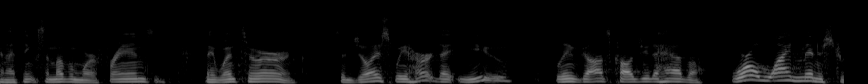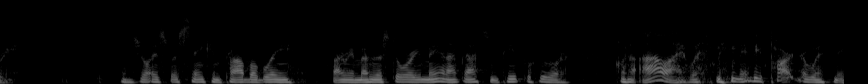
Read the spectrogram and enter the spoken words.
And I think some of them were friends. And they went to her and said, Joyce, we heard that you believe God's called you to have a worldwide ministry. And Joyce was thinking, probably, if I remember the story, man, I've got some people who are going to ally with me, maybe partner with me.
